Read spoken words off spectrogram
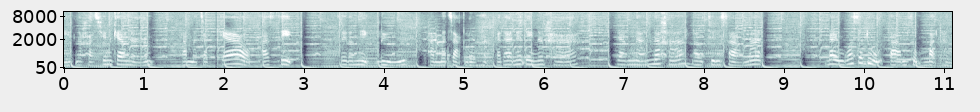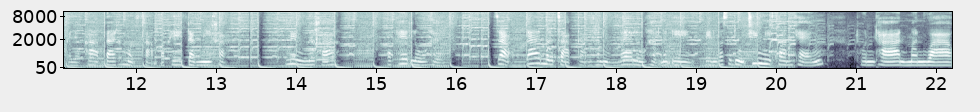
นิดนะคะ เช่นแก้วน้ำทำมาจากแก้วพลาสติก เซรามิกหรือทำมาจากโลหะก็ได้นั่นเองนะคะ ดังนั้นนะคะเราจึงสามารถแบ่งวัสดุตามสมบัติทางกายภาพได้ทั้งหมด 3 ประเภทดังนี้ค่ะ 1. นะคะ ประเภทโลหะ จะได้มาจากการถลุงแร่โลหะนั่นเอง เป็นวัสดุที่มีความแข็ง ทนทาน มันวาว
